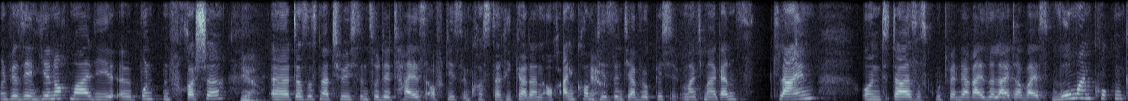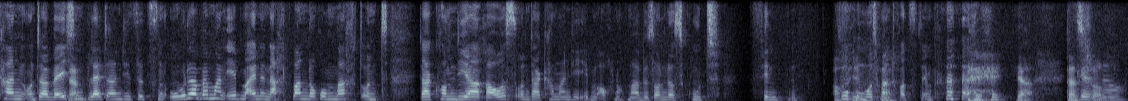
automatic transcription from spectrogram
und wir sehen hier nochmal die äh, bunten Frösche. Ja. Äh, das ist natürlich, sind so Details, auf die es in Costa Rica dann auch ankommt. Ja. Die sind ja wirklich manchmal ganz klein. Und da ist es gut, wenn der Reiseleiter weiß, wo man gucken kann, unter welchen ja. Blättern die sitzen. Oder wenn man eben eine Nachtwanderung macht und da kommen die ja raus und da kann man die eben auch nochmal besonders gut finden. Auf Suchen muss Fall. man trotzdem. ja, das genau. schon.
